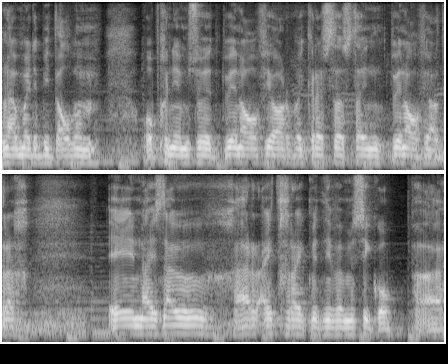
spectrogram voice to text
nou my debuutalbum opgeneem so 2 en 'n half jaar by Christelstein 2 en 'n half jaar terug. En hy's nou heruitgereik met nuwe musiek op. Uh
